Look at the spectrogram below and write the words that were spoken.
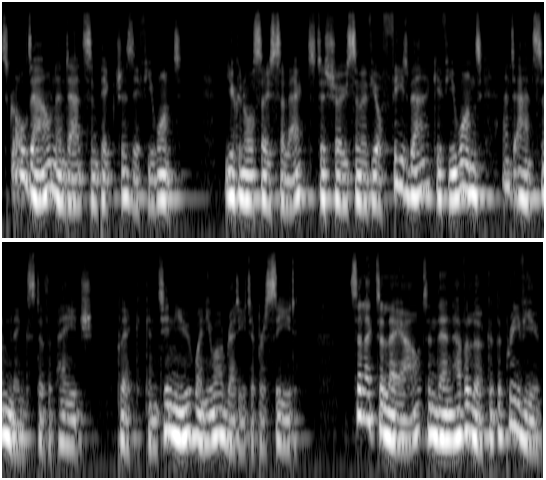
Scroll down and add some pictures if you want. You can also select to show some of your feedback if you want and add some links to the page. Click Continue when you are ready to proceed. Select a layout and then have a look at the preview.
